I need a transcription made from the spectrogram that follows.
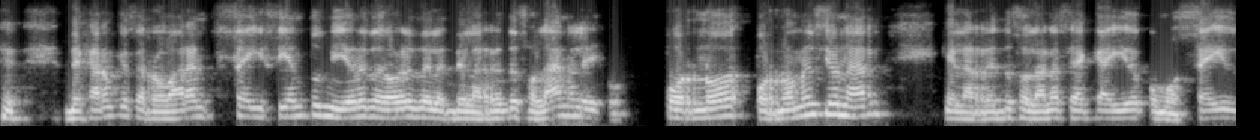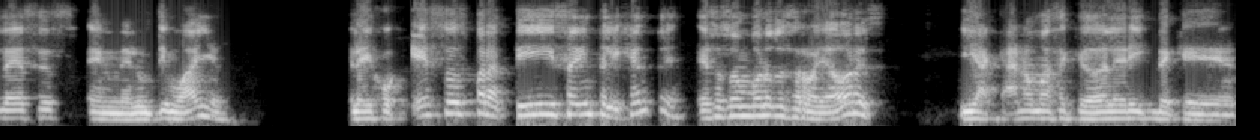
dejaron que se robaran 600 millones de dólares de de la red de Solana, le dijo por no, por no mencionar que la red de Solana se ha caído como seis veces en el último año. Le dijo, eso es para ti ser inteligente, esos son buenos desarrolladores. Y acá nomás se quedó el Eric de que,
